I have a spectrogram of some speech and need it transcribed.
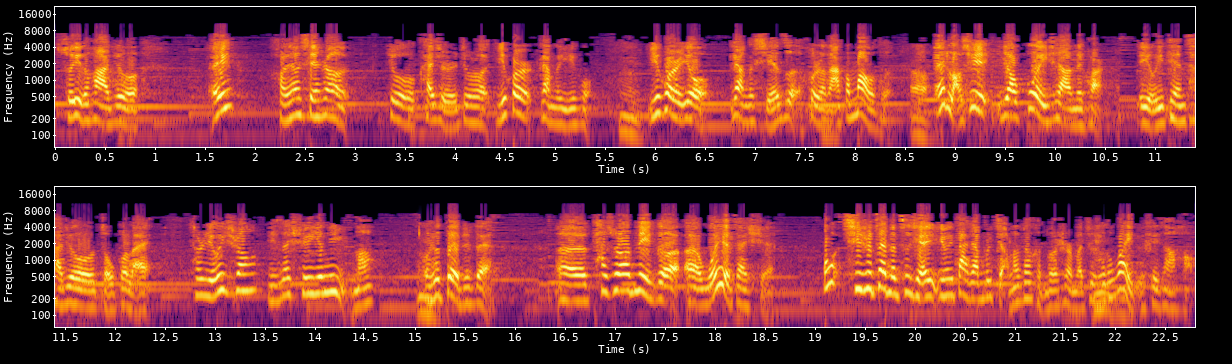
所以的话就，哎，好像先生就开始就说一会儿晾个衣服，嗯，一会儿又晾个鞋子或者拿个帽子，啊，哎，老去要过一下那块儿。有一天他就走过来，他说：“刘医生，你在学英语吗？”我说对对对，呃，他说那个呃，我也在学。哦，其实，在那之前，因为大家不是讲了他很多事儿嘛，就说他外语非常好。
